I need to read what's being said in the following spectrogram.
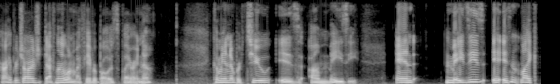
her hypercharge. Definitely one of my favorite brawlers to play right now. Coming in number two is um, Maisie. And Maisie's, it isn't like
